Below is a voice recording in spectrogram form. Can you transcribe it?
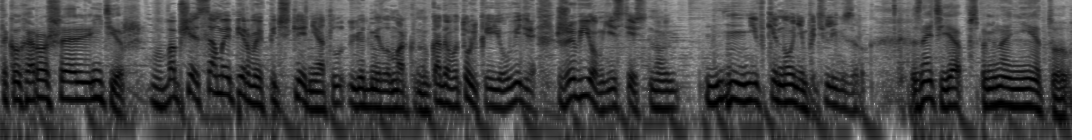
такой хороший ориентир. Вообще, самое первое впечатление от Людмилы Марковны, ну, когда вы только ее увидели, живьем, естественно, н- ни в кино, ни по телевизору. Знаете, я вспоминаю не эту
